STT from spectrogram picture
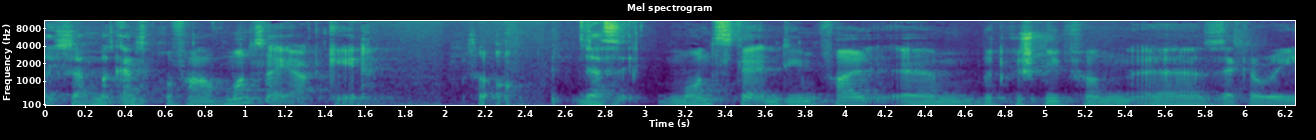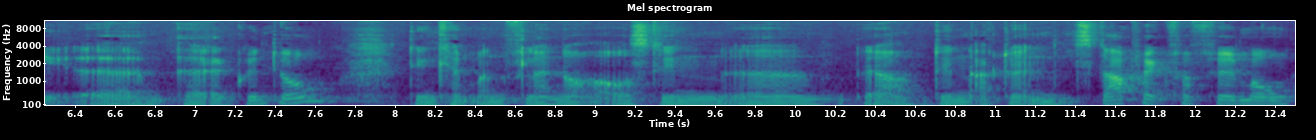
ich sag mal ganz profan, auf Monsterjagd geht. So. Das Monster in dem Fall ähm, wird gespielt von äh, Zachary äh, äh, Quinto. Den kennt man vielleicht noch aus den, äh, ja, den aktuellen Star Trek-Verfilmungen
